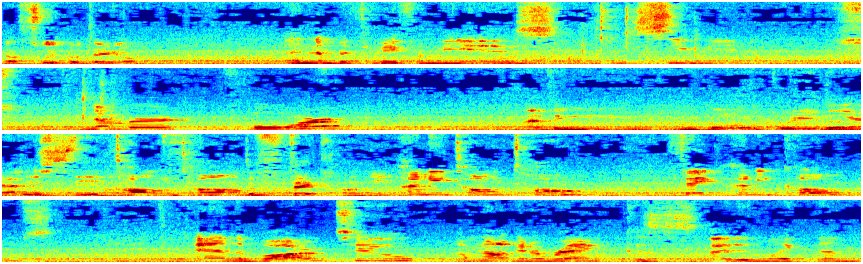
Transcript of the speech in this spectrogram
the sweet potato. And number three for me is the seaweed. Number four I think we both agree that yeah, it's the tong tong, the fake honey. honey tong tong, fake honeycombs, and the bottom two I'm not gonna rank because I didn't like them.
